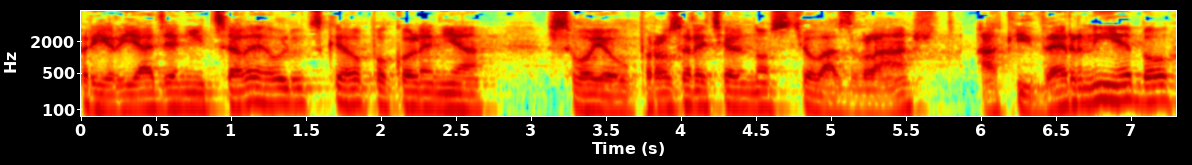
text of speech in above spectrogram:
pri riadení celého ľudského pokolenia svojou prozreteľnosťou a zvlášť, aký verný je Boh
